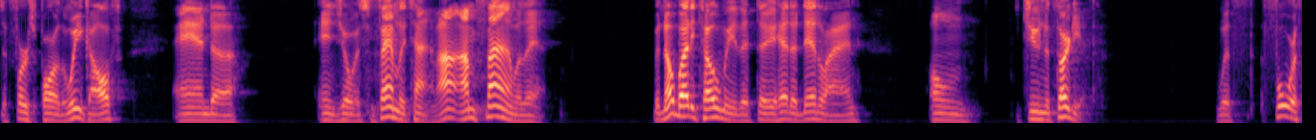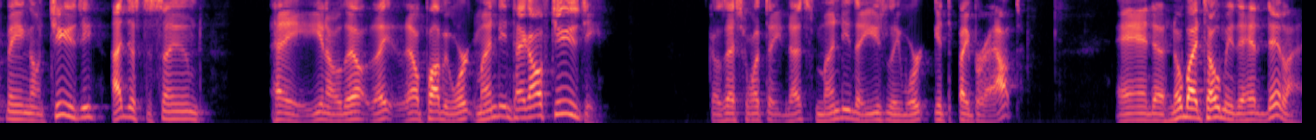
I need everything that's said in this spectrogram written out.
the first part of the week off and uh, enjoy some family time. I, I'm fine with that. But nobody told me that they had a deadline on June the 30th. With fourth being on Tuesday, I just assumed, hey, you know, they'll they, they'll probably work Monday and take off Tuesday. Because that's what they that's Monday. They usually work, get the paper out. And uh, nobody told me they had a deadline.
